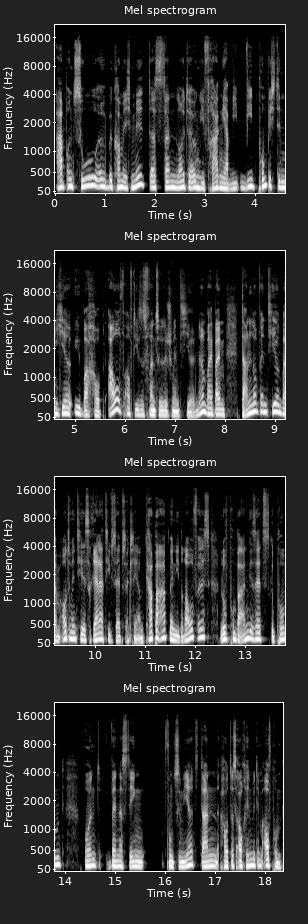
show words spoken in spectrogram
ab und zu äh, bekomme ich mit, dass dann Leute irgendwie fragen, ja, wie, wie pumpe ich denn hier überhaupt auf, auf dieses französische Ventil? Ne? Weil beim Dunlop-Ventil und beim Autoventil ist relativ selbsterklärend. Kappe ab, wenn die drauf ist, Luftpumpe angesetzt, gepumpt und wenn das Ding funktioniert, dann haut das auch hin mit dem Aufpumpen.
